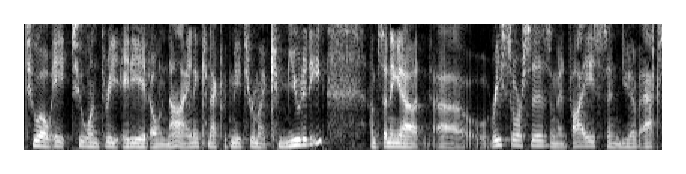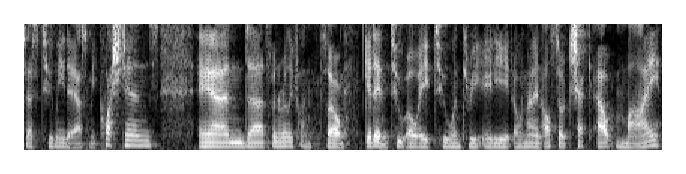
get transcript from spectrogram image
208 213 8809 and connect with me through my community. I'm sending out uh, resources and advice, and you have access to me to ask me questions. And uh, it's been really fun. So get in 208 213 8809. Also, check out my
